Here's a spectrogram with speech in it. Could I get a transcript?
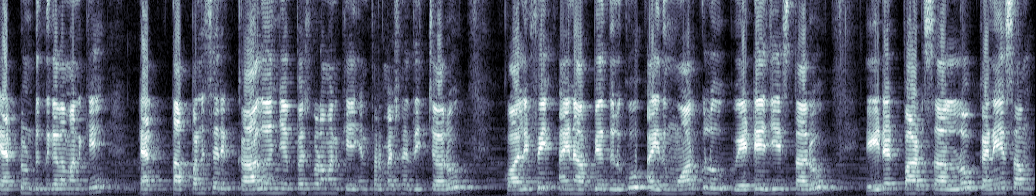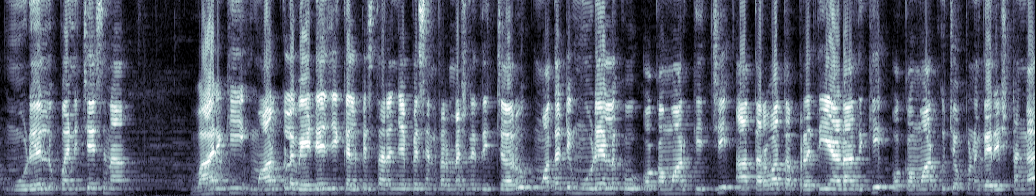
టెట్ ఉంటుంది కదా మనకి. టెట్ తప్పనిసరి కాదు అని చెప్పేసి కూడా మనకి ఇన్ఫర్మేషన్ అయితే ఇచ్చారు. క్వాలిఫై అయిన అభ్యర్థులకు ఐదు మార్కులు వేటేజీ ఇస్తారు. ఎయిడెడ్ పాఠశాలలో కనీసం మూడేళ్ళు పనిచేసిన వారికి మార్కుల వేటేజీ కల్పిస్తారని చెప్పేసి ఇన్ఫర్మేషన్ అయితే ఇచ్చారు. మొదటి మూడేళ్ళకు ఒక మార్క్ ఇచ్చి ఆ తర్వాత ప్రతి ఏడాదికి ఒక మార్కు చొప్పున గరిష్టంగా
